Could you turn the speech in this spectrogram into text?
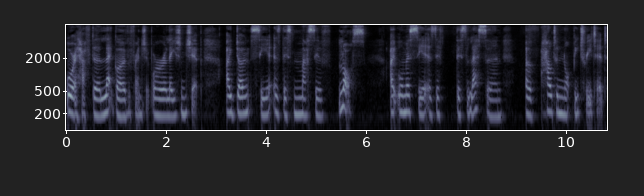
or I have to let go of a friendship or a relationship, I don't see it as this massive loss. I almost see it as if this lesson of how to not be treated.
